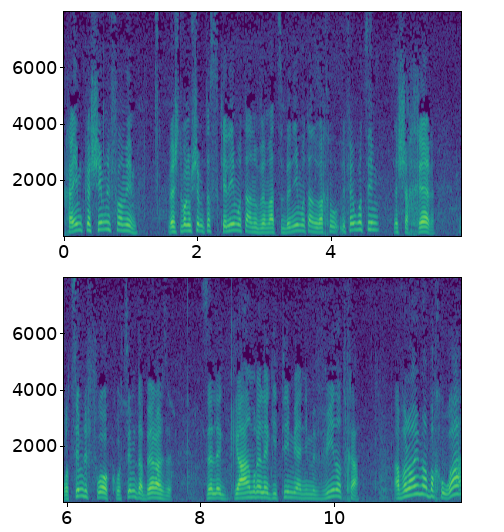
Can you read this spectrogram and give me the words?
חיים קשים לפעמים, ויש דברים שמתסכלים אותנו ומעצבנים אותנו, ואנחנו לפעמים רוצים לשחרר, רוצים לפרוק, רוצים לדבר על זה. זה לגמרי לגיטימי, אני מבין אותך. אבל לא עם הבחורה,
